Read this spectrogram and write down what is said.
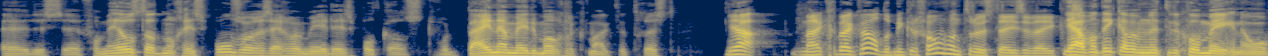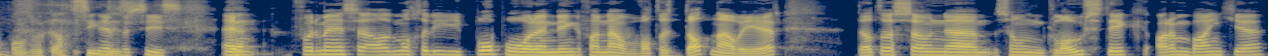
Eh, dus eh formeel is dat nog geen sponsor. Zeggen we meer. Deze podcast wordt bijna mede mogelijk gemaakt door Trust. ja, maar ik gebruik wel de microfoon van Trust deze week. Ja, want ik heb hem natuurlijk gewoon meegenomen op onze vakantie. Ja, dus precies. En voor de mensen, mochten die die plop horen en denken van, nou, wat is dat nou weer? Dat was zo'n ehm, zo'n glowstick armbandje.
